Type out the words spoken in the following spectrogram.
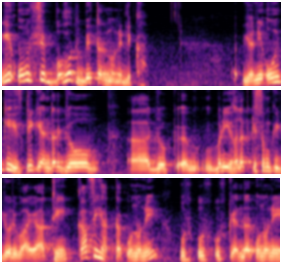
ये उनसे बहुत बेहतर उन्होंने लिखा। यानी उनकी हिस्ट्री के अंदर जो जो बड़ी गलत किस्म की जो रिवायात थी, काफ़ी हद तक उन्होंने उस उस, उसके अंदर उन्होंने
